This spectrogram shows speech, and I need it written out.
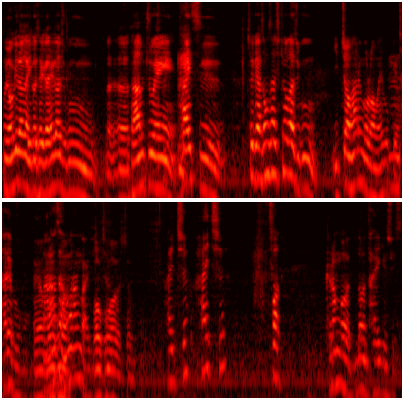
그럼 여기다가 이거 제가 해가지고 어, 어, 다음 주에 하이스 최대한 성사시켜가지고 입점하는 걸로 한번 해볼게요. 음, 잘해보고. 예, 난 너무 항상 고마워. 응원하는 거 알지? 어 진짜? 고마워 진짜. 하이츠? 하이츠? fuck 그런 거 넌 다 이길 수 있어.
